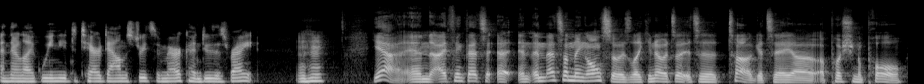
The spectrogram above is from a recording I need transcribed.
And they're like, we need to tear down the streets of America and do this right. Mm-hmm. Yeah, and I think that's uh, and, and that's something also is like you know it's a it's a tug, it's a uh, a push and a pull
